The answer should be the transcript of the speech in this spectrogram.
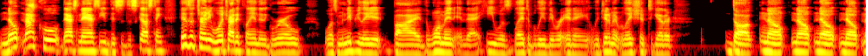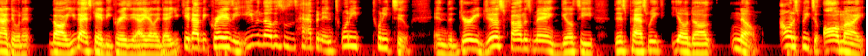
Nope, not cool. That's nasty. This is disgusting. His attorney would try to claim that the Guerrero was manipulated by the woman and that he was led to believe they were in a legitimate relationship together dog, no, no, no, no, not doing it. Dog, you guys can't be crazy out here like that. You cannot be crazy, even though this was happening in 2022 and the jury just found this man guilty this past week. Yo, dog, no. I want to speak to all my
